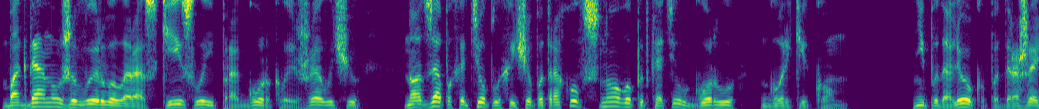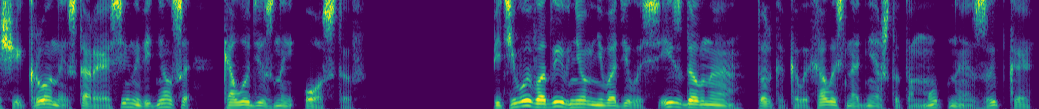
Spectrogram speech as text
Богдан уже вырвало раскислый, прогорклый желчью, но от запаха теплых еще потрохов снова подкатил к горлу горький ком. Неподалеку, под дрожащей кроной старой осины, виднелся колодезный остов. Питьевой воды в нем не водилось издавна, только колыхалось на дне что-то мутное, зыбкое.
